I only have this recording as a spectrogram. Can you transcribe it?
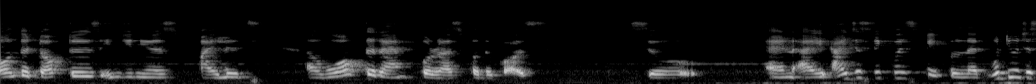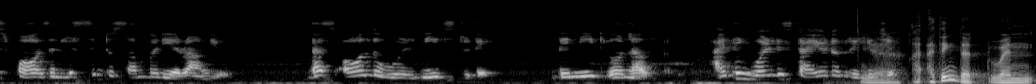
all the doctors, engineers, pilots uh, walk the ramp for us for the cause. So and I, I just request people that would you just pause and listen to somebody around you? That's all the world needs today. They need your love. I think world is tired of religion. Yeah. I think that when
